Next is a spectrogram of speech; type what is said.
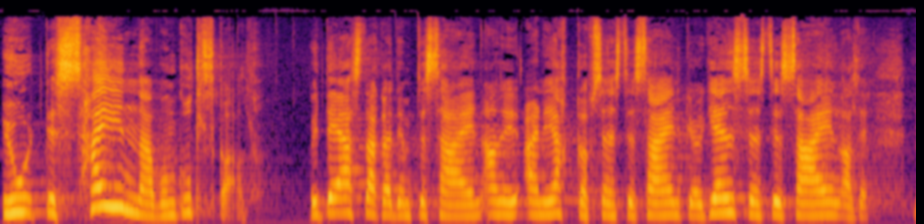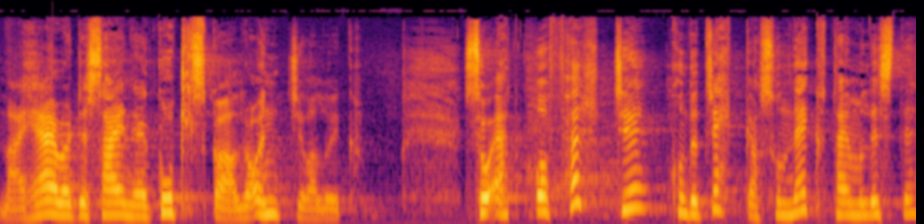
ur design av en godskal. Og det snackar dem design, Arne Jakobsens design, Georg Jensens design, alt det. Nei, her var design är godskal och ikke var lykke. Så att och følge kunde drekke så näkt timeliste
